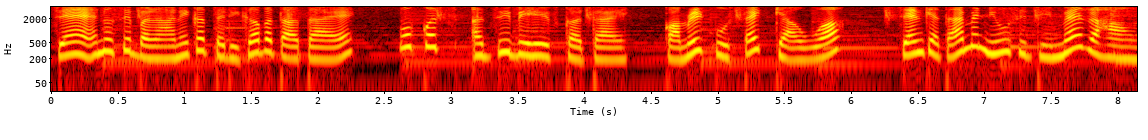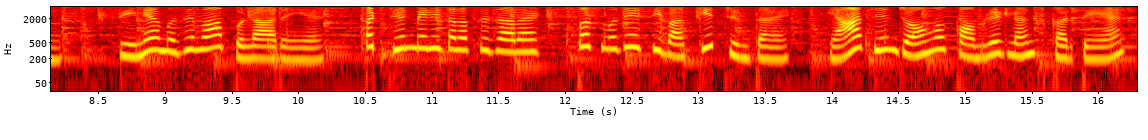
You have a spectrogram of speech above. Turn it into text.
चैन उसे बनाने का तरीका बताता है। वो कुछ अजीब बिहेव करता है। कॉमरेड पूछता है, क्या हुआ? चैन कहता है, मैं न्यू सिटी में रहा हूँ। सीनियर मुझे वहाँ बुला रही है। बट जिन मेरी तरफ़ से जा रहा है, बस मुझे इसी बात की चिंता है। यहाँ जिन जोंग और कॉमरेड लंच करते हैं,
